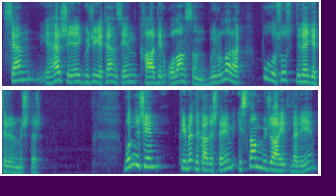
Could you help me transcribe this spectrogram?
sen her şeye gücü yetensin, kadir olansın buyurularak bu husus dile getirilmiştir. Bunun için kıymetli kardeşlerim İslam mücahitleri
